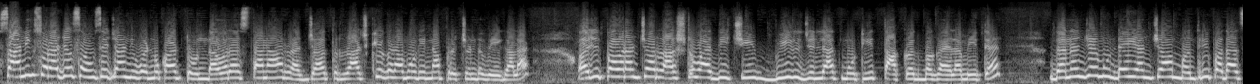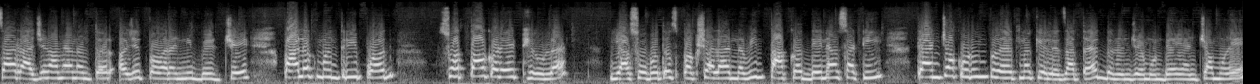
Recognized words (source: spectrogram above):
स्थानिक स्वराज्य संस्थेच्या निवडणुका तोंडावर असताना राज्यात राजकीय घडामोडींना प्रचंड वेग आला अजित पवारांच्या राष्ट्रवादीची बीड जिल्ह्यात मोठी ताकद बघायला मिळते धनंजय मुंडे यांच्या मंत्रिपदाचा राजीनाम्यानंतर अजित पवारांनी बीडचे पालकमंत्री पद स्वतःकडे ठेवलंय. यासोबतच पक्षाला नवीन ताकद देण्यासाठी त्यांच्याकडून प्रयत्न केले जात आहेत. धनंजय मुंडे यांच्यामुळे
